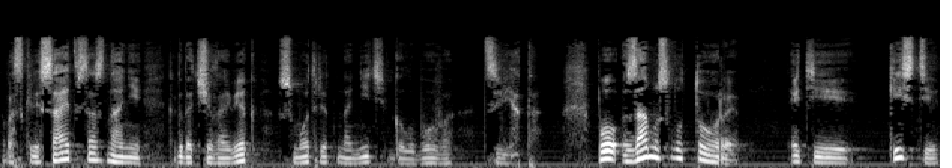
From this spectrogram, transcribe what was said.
воскресает в сознании, когда человек смотрит на нить голубого цвета. По замыслу Торы эти кисти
